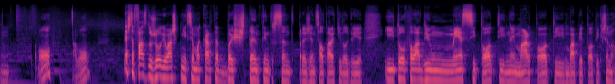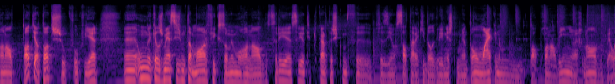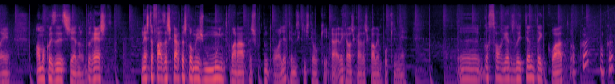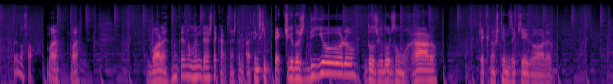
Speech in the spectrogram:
Hum, tá bom, tá bom. Nesta fase do jogo eu acho que tinha que ser uma carta bastante interessante para a gente saltar aqui de alegria. E estou a falar de um Messi Totti, Neymar Totti, Mbappé Totti, Cristiano Ronaldo Totti ou Totes, o, o que vier. Uh, um daqueles Messis metamórficos, ou mesmo o Ronaldo, seria, seria o tipo de cartas que me faziam saltar aqui de alegria neste momento. Ou um Icon, top Ronaldinho, R9, Pelé, ou uma coisa desse género. De resto, Nesta fase as cartas estão mesmo muito baratas. Portanto, olha, temos aqui isto é o quê? Ah, é daquelas cartas que valem pouquinho, é? Uh, Gonçalo Guedes de 84. Ok, ok, ok, Gonçalo. Bora, bora. Bora. Nunca não me lembro de ver esta carta. Nesta... Ah, temos aqui pack de jogadores de ouro. 12 jogadores, um raro. O que é que nós temos aqui agora?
